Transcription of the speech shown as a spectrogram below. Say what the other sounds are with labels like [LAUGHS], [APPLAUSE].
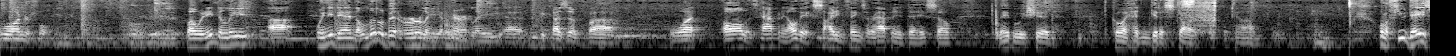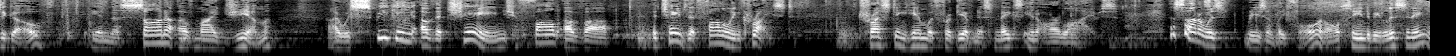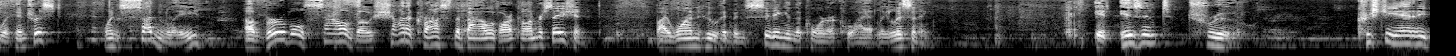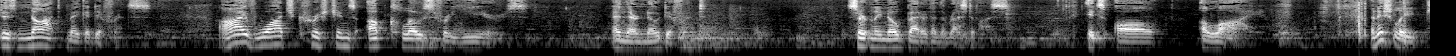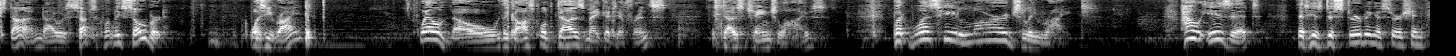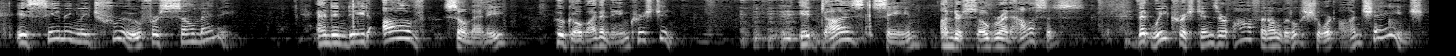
Wonderful. Well, we need to leave. Uh, we need to end a little bit early, apparently, uh, because of uh, what all is happening, all the exciting things that are happening today. So maybe we should go ahead and get a start. Um, well, a few days ago, in the sauna of my gym, I was speaking of the change fall of uh, the change that following Christ, trusting Him with forgiveness, makes in our lives. The sauna was reasonably full, and all seemed to be listening with interest, when suddenly a verbal salvo shot across the bow of our conversation by one who had been sitting in the corner quietly listening. It isn't true. Christianity does not make a difference. I've watched Christians up close for years, and they're no different. Certainly no better than the rest of us. It's all a lie. Initially stunned, I was subsequently sobered. Was he right? Well, no, the gospel does make a difference. It does change lives. But was he largely right? How is it that his disturbing assertion is seemingly true for so many? And indeed of so many who go by the name Christian. It does seem, under sober analysis, that we Christians are often a little short on change.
